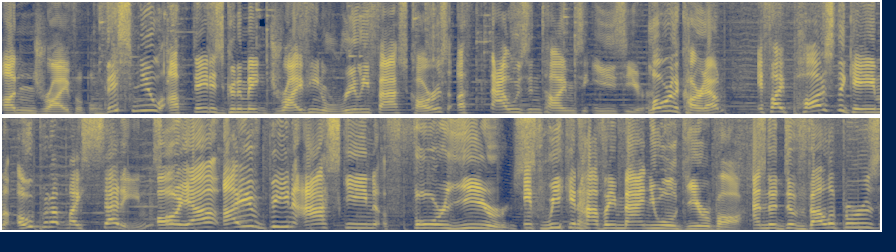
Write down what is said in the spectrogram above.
undrivable. This new update is going to make driving really fast cars a thousand times easier. Lower the car down. If I pause the game, open up my settings. Oh, yeah? I have been asking for years if we can have a manual gearbox. And the developers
